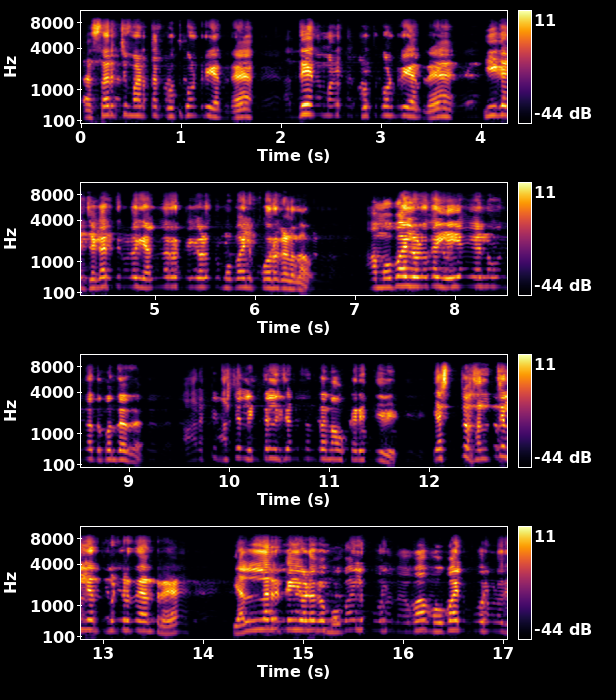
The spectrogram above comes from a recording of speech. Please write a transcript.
ಸರ್ಚ್ ಮಾಡ್ತಾ ಕೂತ್ಕೊಂಡ್ರಿ ಅಂದ್ರೆ, ಅಧ್ಯಯನ ಮಾಡ್ತಾ ಕೂತ್ಕೊಂಡ್ರಿ ಅಂದ್ರೆ, ಈಗ ಜಗತ್ತಿನೊಳಗೆ ಎಲ್ಲರ ಕೈಯೊಳಗ ಮೊಬೈಲ್ ಫೋನ್ಗಳದಾವ ಆ ಮೊಬೈಲ್ ಒಳಗ ಎ ಐ ಅನ್ನುವಂಥದ್ದು ಬಂದದ. ಆರ್ಟಿಫಿಷಿಯಲ್ ಇಂಟೆಲಿಜೆನ್ಸ್ ಅಂತ ನಾವು ಕರಿತೀವಿ. ಎಷ್ಟು ಹಲ್ಚಲ್ ಎದ್ದು ಬಿಟ್ಟಿದೆ ಅಂದ್ರೆ, ಎಲ್ಲರ ಕೈಯೊಳಗ ಮೊಬೈಲ್ ಫೋನ್ ಅದಾವ ಮೊಬೈಲ್ ಫೋನ್ ಒಳಗ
